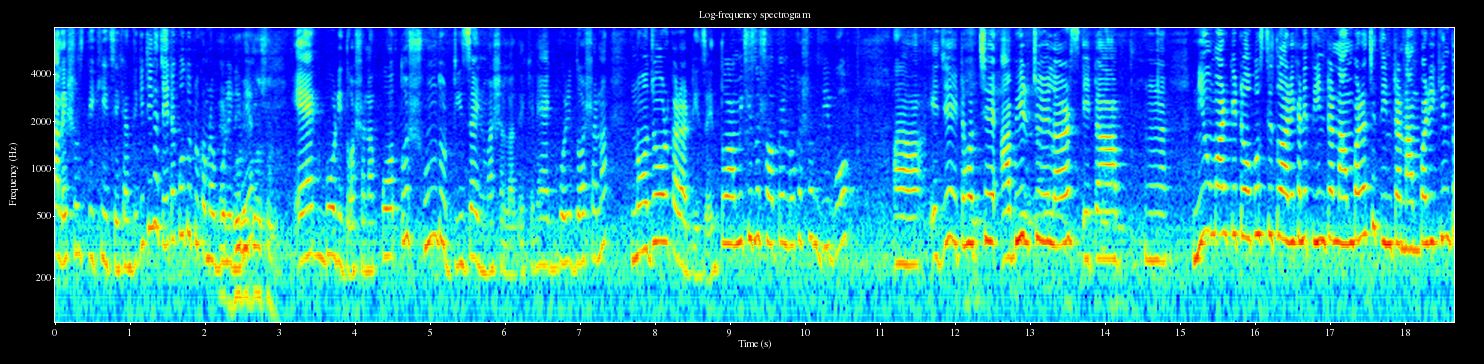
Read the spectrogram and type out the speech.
কালেকশনস দেখিয়েছি এখান থেকে। ঠিক আছে এটা কতটুকু আমরা বলি এক নেবে? দশ আনা। এক বড়ি দশানা কত সুন্দর ডিজাইন মাসাল্লাহ দেখেন। এক বড়ি দশানা নজর কাড়া ডিজাইন তো আমি কিন্তু শপের লোকেশন দিব। এই যে এটা হচ্ছে আবির জুয়েলার্স এটা নিউ মার্কেটে অবস্থিত। আর এখানে তিনটা নাম্বার আছে তিনটা নাম্বারই কিন্তু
